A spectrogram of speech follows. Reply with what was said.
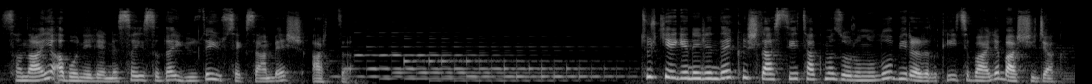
sanayi abonelerinin sayısı da %185 arttı. Türkiye genelinde kış lastiği takma zorunluluğu 1 Aralık itibariyle başlayacak.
